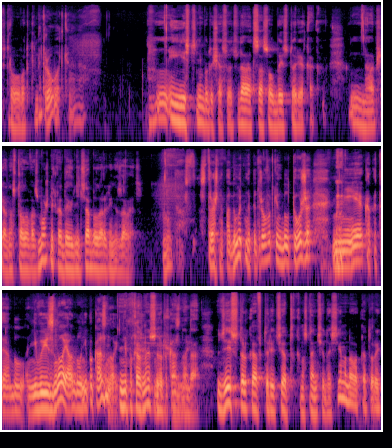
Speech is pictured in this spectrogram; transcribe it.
Петрова Водкина. Петрова Водкина, да. И есть, не буду сейчас вдаваться, особая история, как вообще она стала возможной, когда ее нельзя было организовать. Ну да, страшно подумать, но Петров Водкин был тоже не, как это был, не выездной, а он был не показной. Не показной совершенно, не показной. да. Здесь только авторитет Константина Симонова, который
